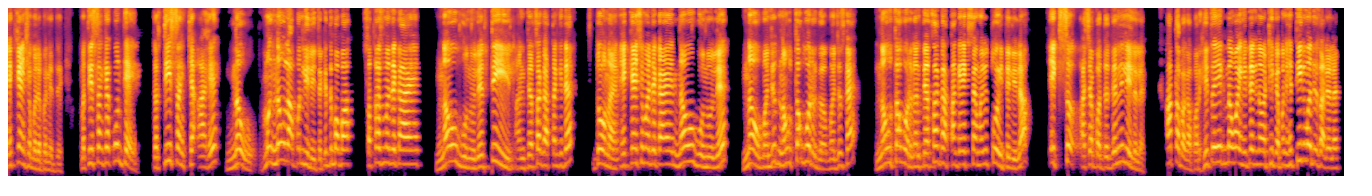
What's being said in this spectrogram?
एक्क्याऐंशी मध्ये पण येते मग ती संख्या कोणती आहे? तर ती संख्या आहे नऊ. मग नऊला आपण लिहिली तर किती बाबा? सत्तावीसमध्ये म्हणजे काय नऊ गुणुले तीन. आणि त्याचा घाता किती आहे? दोन आहे. एक्क्याऐंशी मध्ये काय नऊ गुणुले नऊ. म्हणजे नऊचा वर्ग. म्हणजेच काय? नऊचा वर्ग. आणि त्याचा घातांक एक्स आहे म्हणजे तो इथे लिहिला. एक्स अशा पद्धतीने लिहिलेला आहे. आता बघा बरं. हिथं एक नऊ आहे हिथं एक नऊ ठीक आहे. पण हे तीन मध्ये झालेलं आहे.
